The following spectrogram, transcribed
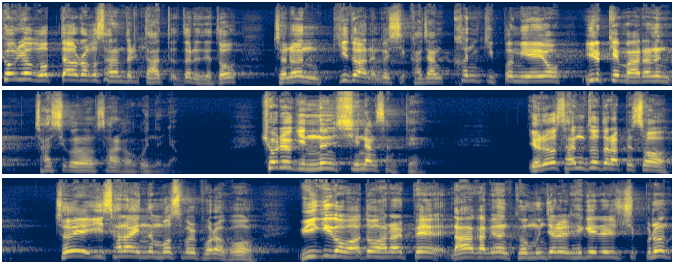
효력 없다고 사람들이 다 떠들어대도 저는 기도하는 것이 가장 큰 기쁨이에요. 이렇게 말하는 자식으로 살아가고 있느냐고. 효력 있는 신앙 상태. 여러 상도들 앞에서 저의 이 살아있는 모습을 보라고 위기가 와도 하나님 앞에 나아가면 그 문제를 해결해 주실 분은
